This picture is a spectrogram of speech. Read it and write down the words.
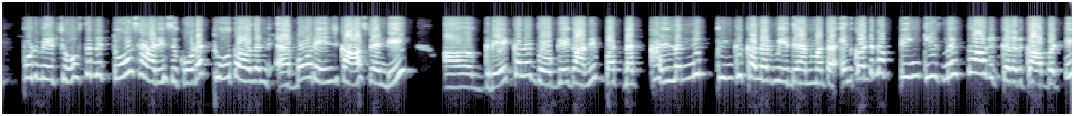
ఇప్పుడు మీరు చూస్తున్న టూ శారీస్ కూడా two thousand above range cost అండి. ఆ గ్రే కలర్ దొగే గాని బట్ నా కళ్ళన్నీ పింక్ కలర్ మీదే అన్నమాట. ఎందుకంటే నా pink is my favourite colour కాబట్టి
